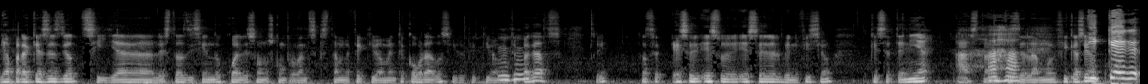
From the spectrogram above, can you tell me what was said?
ya para qué haces DIOT si ya le estás diciendo cuáles son los comprobantes que están efectivamente cobrados y efectivamente pagados. ¿sí? Entonces, ese, eso, ese era el beneficio que se tenía hasta antes de la modificación. Y que,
